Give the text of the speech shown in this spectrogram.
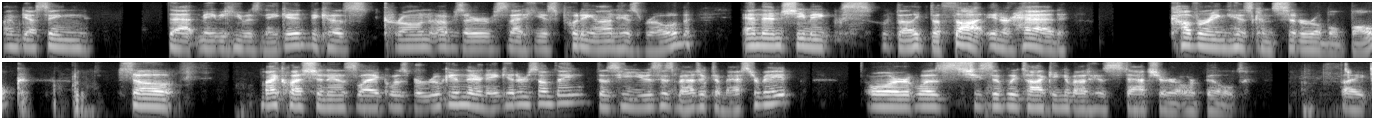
I'm guessing that maybe he was naked because Crone observes that he is putting on his robe, and then she makes the, like the thought in her head covering his considerable bulk so my question is like, was Baruk in there naked or something? Does he use his magic to masturbate? Or was she simply talking about his stature or build? Like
